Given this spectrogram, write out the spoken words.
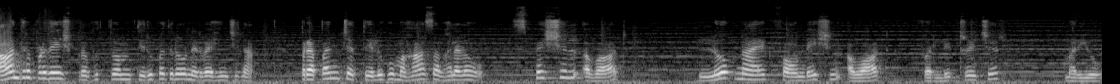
Andhra Pradesh ప్రభుత్వం తిరుపతిలో నిర్వహించిన ప్రపంచ తెలుగు మహాసభలలో special award Lok Nayak foundation award for literature మరియు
